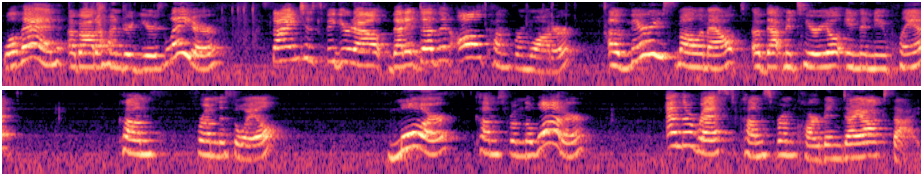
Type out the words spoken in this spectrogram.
Well, then, about 100 years later, scientists figured out that it doesn't all come from water. A very small amount of that material in the new plant comes from the soil, more comes from the water, and the rest comes from carbon dioxide.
